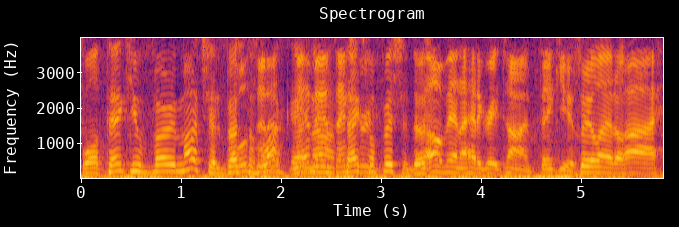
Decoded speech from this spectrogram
Well, thank you very much, and best Cool, of luck. Yeah, and, man. uh, Thanks, for fishing, dude. Oh man, I had a great time. Thank you. See you later. Bye.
